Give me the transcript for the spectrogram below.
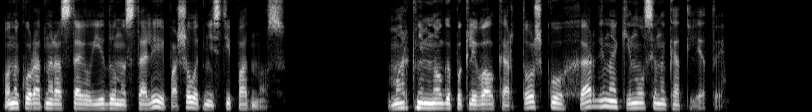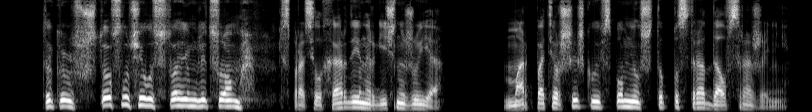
Он аккуратно расставил еду на столе и пошел отнести поднос. Марк немного поклевал картошку, Харди накинулся на котлеты. «Так что случилось с твоим лицом?» — спросил Харди, энергично жуя. Марк потер шишку и вспомнил, что пострадал в сражении.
